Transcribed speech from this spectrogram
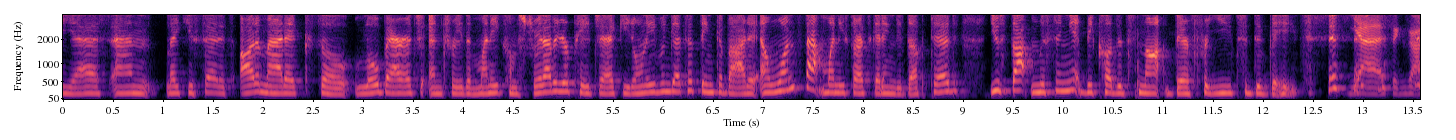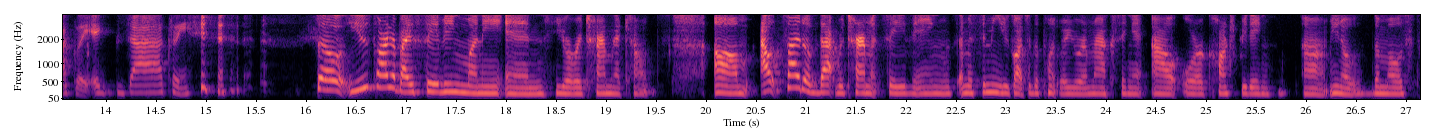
Yes. And like you said, it's automatic. So low barrier to entry. The money comes straight out of your paycheck. You don't even get to think about it. And once that money starts getting deducted, you stop missing it because it's not there for you to debate. yes, exactly. Exactly. So you started by saving money in your retirement accounts. Um, outside of that retirement savings, I'm assuming you got to the point where you were maxing it out or contributing, um, you know, the most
